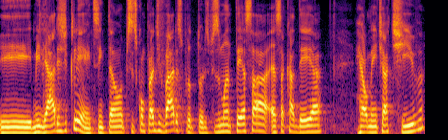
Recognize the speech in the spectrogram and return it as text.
E milhares de clientes. Então eu preciso comprar de vários produtores, preciso manter essa, essa cadeia realmente ativa.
